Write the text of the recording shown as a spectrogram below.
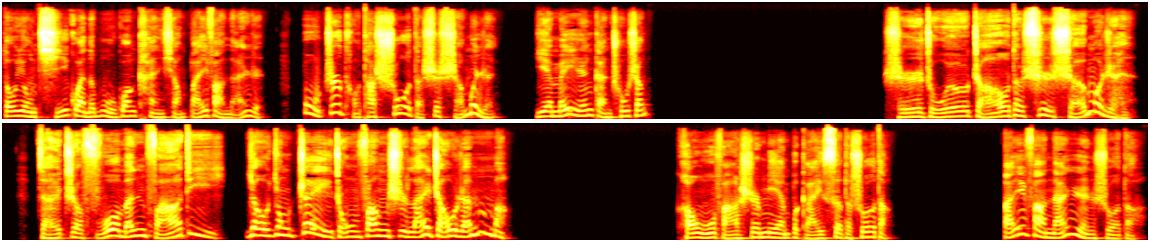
都用奇怪的目光看向白发男人，不知道他说的是什么人，也没人敢出声。施主找的是什么人？在这佛门法地，要用这种方式来找人吗？空无法师面不改色的说道：“白发男人说道，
